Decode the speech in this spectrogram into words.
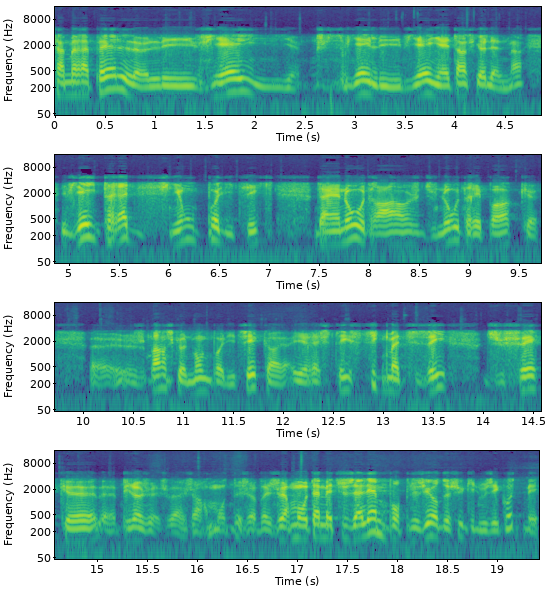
Ça me rappelle les vieilles, je dis bien les vieilles intentionnellement, les vieilles traditions politiques d'un autre âge, d'une autre époque. Euh, je pense que le monde politique a, est resté stigmatisé du fait que, euh, puis là, je, je, je, remonte, je, je, vais remonter à Mathusalem pour plusieurs de ceux qui nous écoutent, mais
